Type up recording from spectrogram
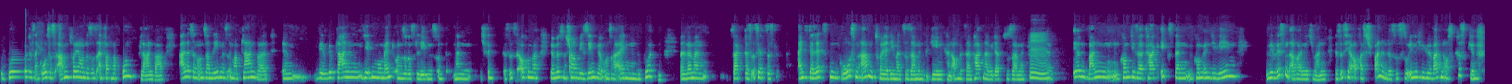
Geburt ist ein großes Abenteuer und es ist einfach noch unplanbar. Alles in unserem Leben ist immer planbar. Ähm, wir, wir planen jeden Moment unseres Lebens und man, ich finde, es ist auch immer, wir müssen schauen, wie sehen wir unsere eigenen Geburten. Weil wenn man sagt, das ist jetzt das eins der letzten großen Abenteuer, die man zusammen begehen kann, auch mit seinem Partner wieder zusammen. Mhm irgendwann kommt dieser Tag X, dann kommen die Wehen. Wir wissen aber nicht wann. Das ist ja auch was Spannendes. Das ist so ähnlich wie wir warten aufs Christkind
